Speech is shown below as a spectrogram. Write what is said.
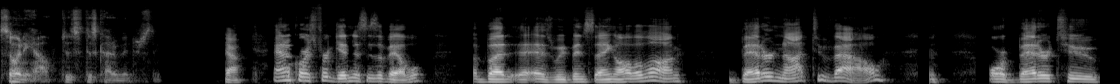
So, anyhow, just, just kind of interesting. Yeah. And of course, forgiveness is available. But as we've been saying all along, better not to vow or better to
